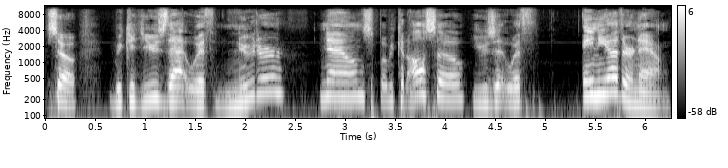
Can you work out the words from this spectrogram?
So we could use that with neuter nouns, but we could also use it with any other noun,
